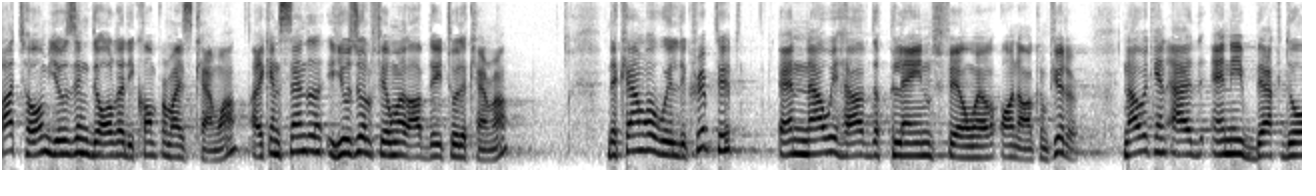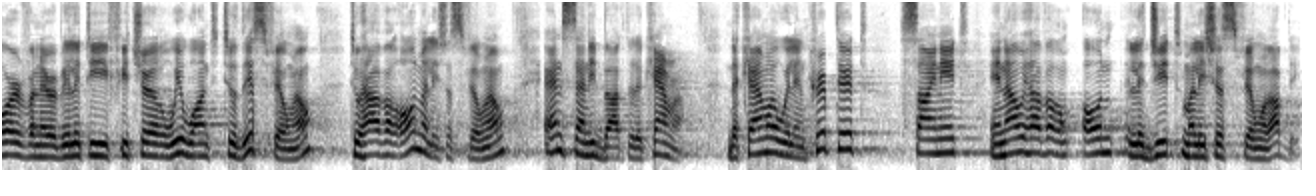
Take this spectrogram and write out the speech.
At home using the already compromised camera, I can send a usual firmware update to the camera. The camera will decrypt it and now we have the plain firmware on our computer. Now we can add any backdoor vulnerability feature we want to this firmware to have our own malicious firmware and send it back to the camera. The camera will encrypt it, sign it, and now we have our own legit malicious firmware update.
